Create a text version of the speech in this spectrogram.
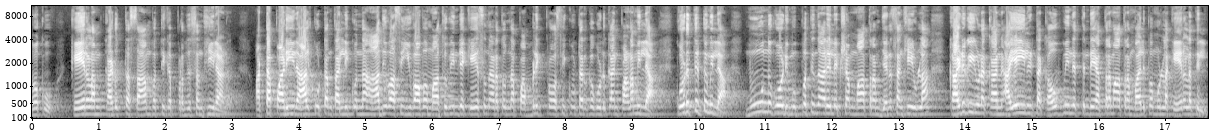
നോക്കൂ കേരളം കടുത്ത സാമ്പത്തിക പ്രതിസന്ധിയിലാണ്. അട്ടപ്പാടിയിൽ ആൾക്കൂട്ടം തല്ലിക്കുന്ന ആദിവാസി യുവാവ് മധുവിന്റെ കേസ് നടത്തുന്ന പബ്ലിക് പ്രോസിക്യൂട്ടർക്ക് കൊടുക്കാൻ പണമില്ല കൊടുത്തിട്ടുമില്ല. മൂന്ന് കോടി മുപ്പത്തിനാല് ലക്ഷം മാത്രം ജനസംഖ്യയുള്ള കഴുകിയുണക്കാൻ അയയിലിട്ട കൗമീനത്തിന്റെ അത്രമാത്രം വലുപ്പമുള്ള കേരളത്തിൽ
